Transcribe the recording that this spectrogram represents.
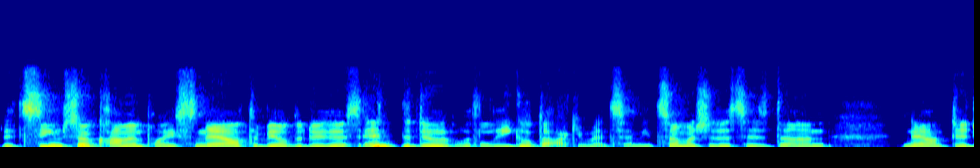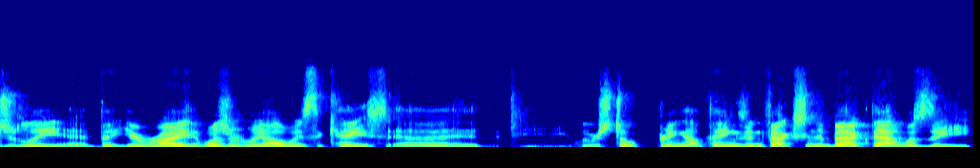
it seems so commonplace now to be able to do this and to do it with legal documents. I mean, so much of this is done now digitally, but you're right; it wasn't really always the case. Uh, we were still printing out things and faxing them back. That was the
